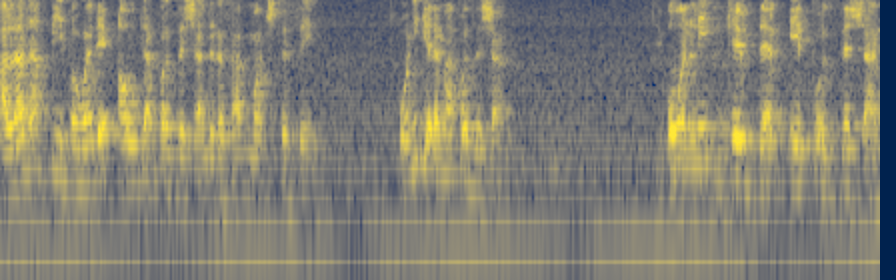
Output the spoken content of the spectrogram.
a lot of people, when they out of position, they just have much to say. Only give them a position. Only give them a position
